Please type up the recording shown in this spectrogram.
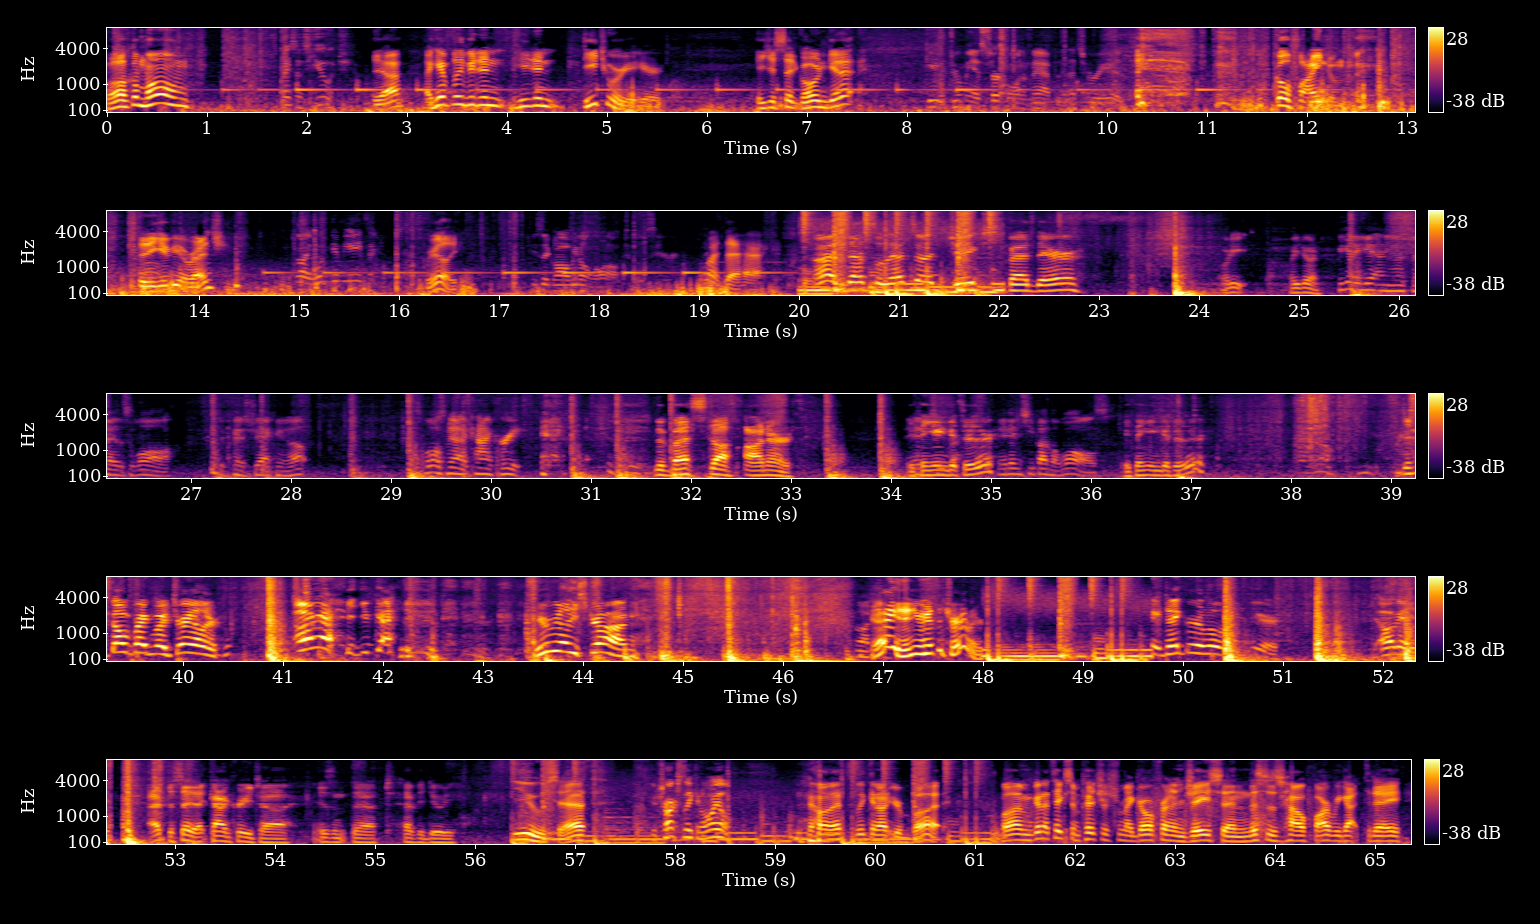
Welcome home. This is huge. Yeah, I can't believe he didn't he didn't detour you here. He just said go and get it. He drew me a circle on a map, and that's where he is. Go find him. Did he give you a wrench? No, he wouldn't give me anything. Really? He's like, oh, we don't loan out tools here. What the heck? All right, Seth. So that's uh, Jake's bed there. What are you? What are you doing? We gotta get on the other side of this wall to finish jacking it up. This wall's made out of concrete. The best stuff on earth. You Yeah, think you can get through there? They didn't cheap on the walls. You think you can get through there? Don't Just don't break my trailer. All right, you got. You're really strong. Oh, Hey, didn't even hit the trailer. Hey, take her a little easier. Okay. I have to say that concrete uh, isn't that heavy duty. You, Seth. Your truck's leaking oil. No, that's leaking out your butt. Well, I'm gonna take some pictures for my girlfriend and Jason. This is how far we got today.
